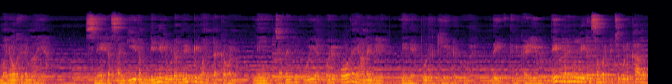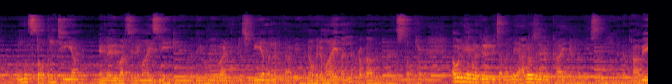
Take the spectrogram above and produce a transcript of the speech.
മനോഹരമായ സ്നേഹ സംഗീതം നിന്നിലൂടെ നീട്ടുവാൻ തക്കവണ്ണം നീ ചതഞ്ഞു പോയ ഒരു ഓടയാണെങ്കിലും നിന്നെ പുതുക്കിയെടുക്കുവാൻ ദൈവത്തിന് കഴിയും. ദൈവകരങ്ങളിലേക്ക് സമർപ്പിച്ചു കൊടുക്കാമോ ഒന്ന് സ്തോത്രം ചെയ്യാമോ ഞങ്ങളെ വാത്സല്യമായി സ്നേഹിക്കുന്ന ഞങ്ങളുടെ ദൈവമേ വാഴ്ത്തിട്ട് സുഖിയ നല്ല പിതാവേ മനോഹരമായ നല്ല പ്രഭാതത്തിനായ സ്തോത്രം. അവിടുന്ന് ഞങ്ങളെ കേൾപ്പിച്ച നല്ല ആലോചനകൾക്കായി ഞങ്ങൾ നീ സ്തുതിക്കുന്ന കഥാവേ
